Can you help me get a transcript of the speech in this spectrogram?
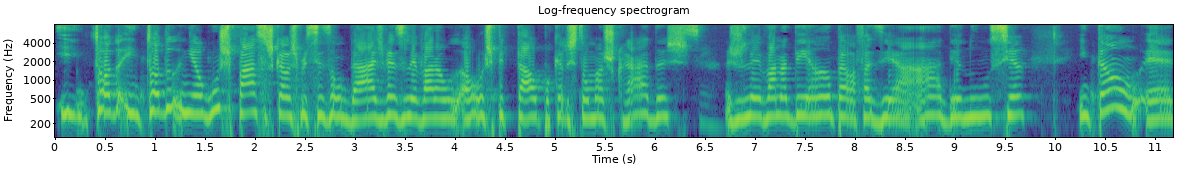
em, todo, em, todo, em alguns passos que elas precisam dar, às vezes levar ao, ao hospital porque elas estão machucadas, Sim. às vezes levar na DEAM para ela fazer a, a denúncia. Então, é,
